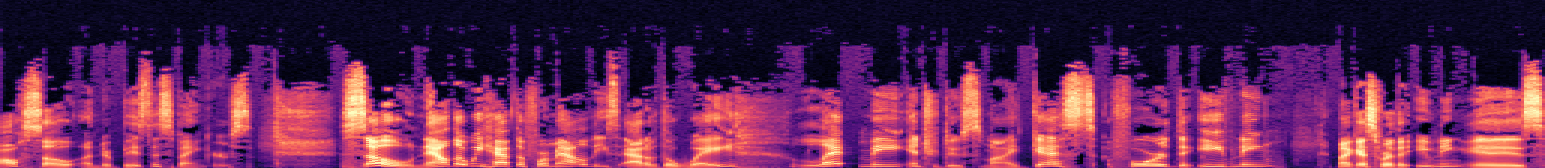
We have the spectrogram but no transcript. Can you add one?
also under Business Bangers. So now that we have the formalities out of the way, let me introduce my guest for the evening. My guest for the evening is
